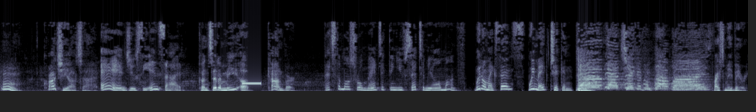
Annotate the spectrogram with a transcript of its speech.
Mmm, crunchy outside. And juicy inside. Consider me a convert. That's the most romantic thing you've said to me all month. We don't make sense. We make chicken. Love that chicken from Popeyes. Price may vary.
